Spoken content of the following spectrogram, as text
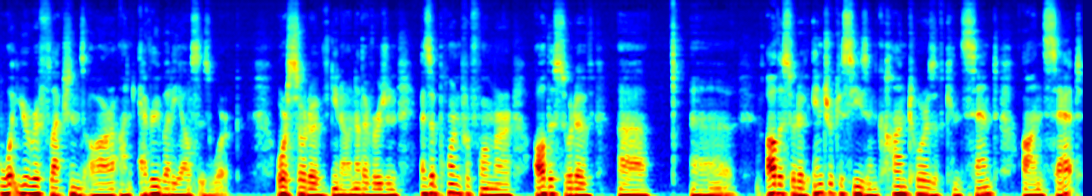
what your reflections are on everybody else's work? Or sort of you know another version. As a porn performer all the sort of uh, uh, all the sort of intricacies and contours of consent on set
